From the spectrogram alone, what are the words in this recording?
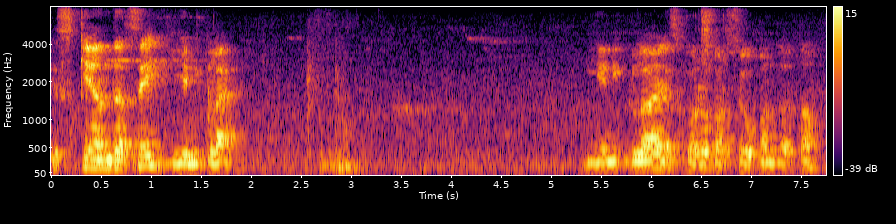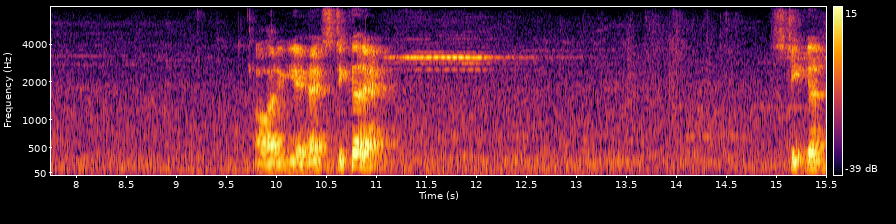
इसके अंदर से ये निकला है। ये निकला है, इसको रबर से ओपन करता हूँ। और ये है स्टिकर है। स्टिकर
